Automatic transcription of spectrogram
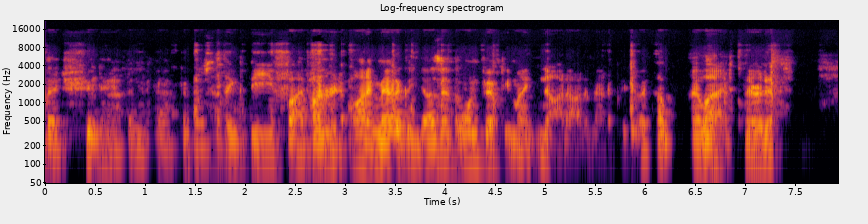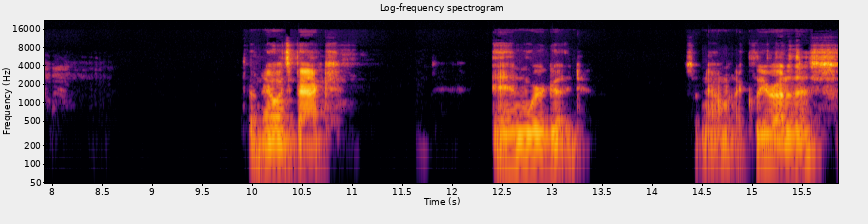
that should happen after this. I think the 500 automatically does it. The 150 might not automatically do it. Oh, I lied. There it is. So now it's back and we're good. So now I'm going to clear out of this.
